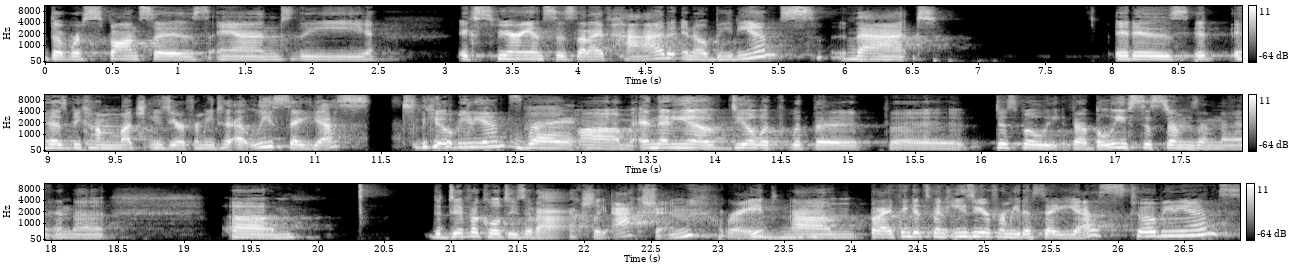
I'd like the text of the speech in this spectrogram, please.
the responses and the experiences that I've had in obedience mm-hmm. that it is it, it has become much easier for me to at least say yes to the obedience right um, and then you know deal with with the the disbelief the belief systems and the and the um the difficulties of actually action right mm-hmm. um but i think it's been easier for me to say yes to obedience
